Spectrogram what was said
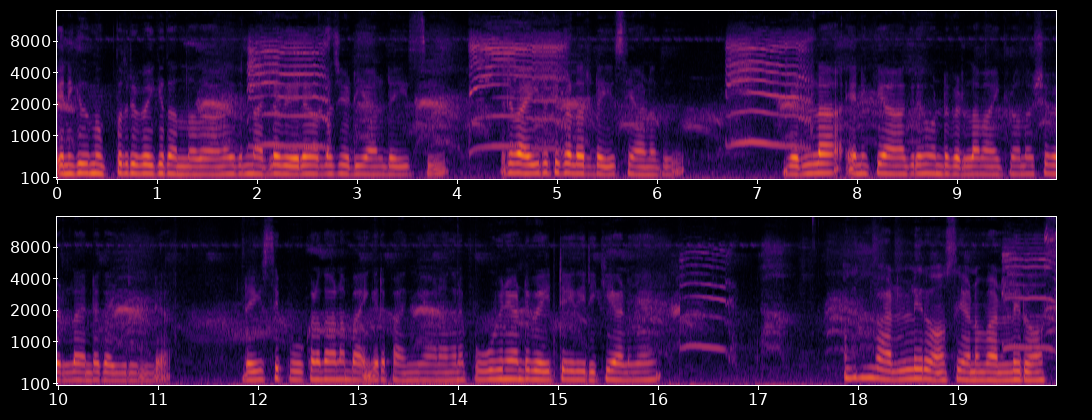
എനിക്കിത് മുപ്പത് രൂപയ്ക്ക് തന്നതാണ്. ഇത് നല്ല വിലയുള്ള ചെടിയാണ് ഡെയ്സി. ഒരു വൈലറ്റ് കളർ ഡെയ്സിയാണത്. വെള്ള എനിക്ക് ആഗ്രഹമുണ്ട് വെള്ള വാങ്ങിക്കണമെന്ന് പക്ഷെ വെള്ള എന്റെ കയ്യിലില്ല. ഡെയ്സി പൂക്കണത് കാണാൻ ഭയങ്കര ഭംഗിയാണ്. അങ്ങനെ പൂവിന് വേണ്ടി വെയിറ്റ് ചെയ്തിരിക്കുകയാണ് ഞാൻ. വള്ളി റോസയാണ് വള്ളി റോസ.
